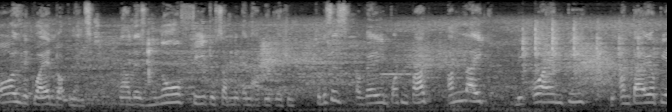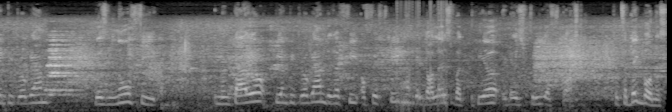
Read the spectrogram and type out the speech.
all required documents. Now there's no fee to submit an application. So this is a very important part. Unlike the OINP the Ontario PNP program, there's no fee. In Ontario PNP program, there's a fee of $1,500, but here it is free of cost. So it's a big bonus.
